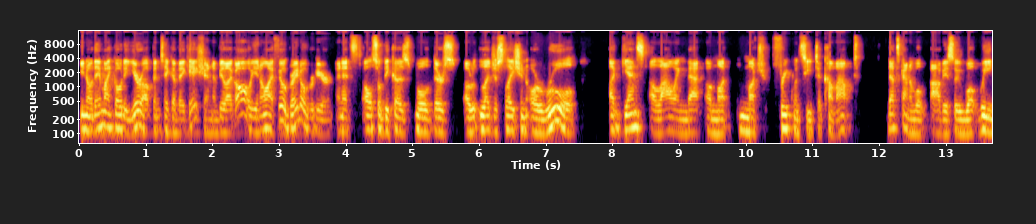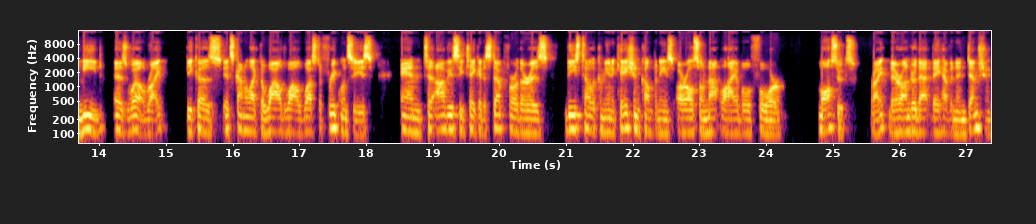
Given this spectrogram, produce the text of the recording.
you know, they might go to Europe and take a vacation and be like, oh, you know, I feel great over here. And it's also because, well, there's a legislation or rule against allowing that much frequency to come out. That's kind of what, obviously what we need as well, right? Because it's kind of like the wild, wild west of frequencies. And to obviously take it a step further is these telecommunication companies are also not liable for lawsuits, right? They're under that. They have an indemnation.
